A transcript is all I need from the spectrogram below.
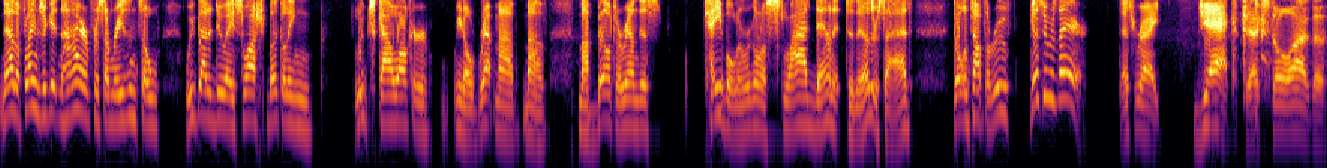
now the flames are getting higher for some reason. So we've got to do a swashbuckling Luke Skywalker, you know, wrap my my my belt around this cable and we're going to slide down it to the other side, go on top of the roof. Guess who was there? That's right, Jack. Jack's still alive. The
